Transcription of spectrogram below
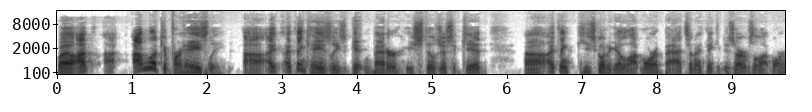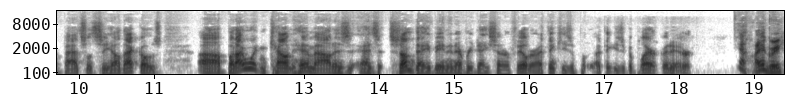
Well, I I'm looking for Haseley. Uh, I I think Haseley's getting better. He's still just a kid. Uh, I think he's going to get a lot more at bats, and I think he deserves a lot more at bats. Let's see how that goes. Uh, but I wouldn't count him out as as someday being an everyday center fielder. I think he's a I think he's a good player, good hitter. Yeah, I agree.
